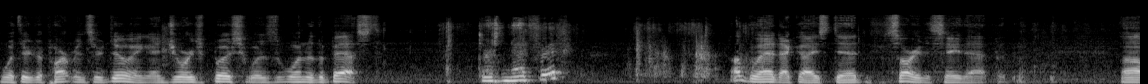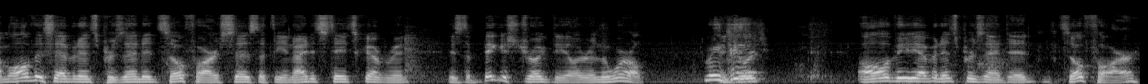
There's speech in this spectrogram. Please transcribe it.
what their departments are doing, and George Bush was one of the best. Doesn't that fit? I'm glad that guy's dead. Sorry to say that, but um, all this evidence presented so far says that the United States government is the biggest drug dealer in the world. Repeat. George- all the evidence presented so far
